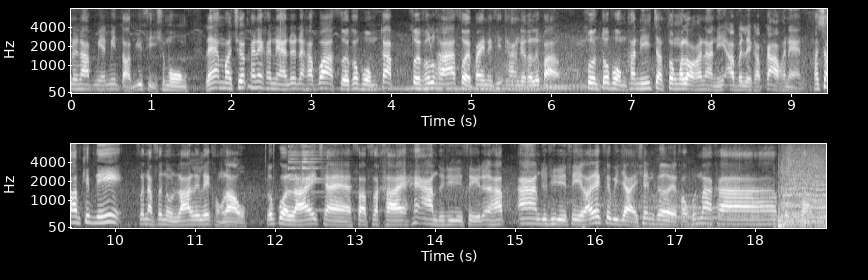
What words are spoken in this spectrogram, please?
ด้วยนะครับมีแอดมินตอบ 24 ชั่วโมง และมาช่วยกันให้คะแนนด้วยนะครับว่าสวยของผมกับสวยของลูกค้าสวยไปในทิศทางเดียวกันหรือเปล่า ส่วนตัวผมคันนี้จัดทรงมาหล่อขนาดนี้เอาไปเลยครับ9คะแนนถ้าชอบคลิปนี้สนับสนุนร้านเล็กๆของเรา รบกวนไลค์แชร์ Subscribe ให้อาร์มดูทีดีซีด้วยนะครับอาร์มดูทีดีซีร้านเล็กสวิใหญ่เช่นเคย ขอบคุณมากครับ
